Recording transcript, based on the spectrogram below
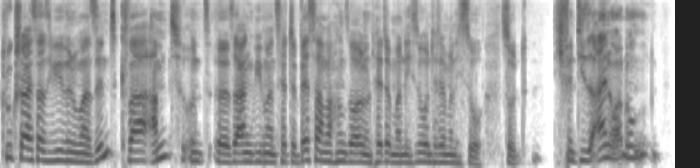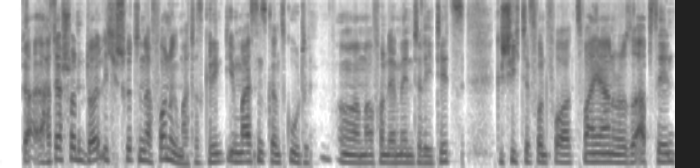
Klugscheißer, wie wir nun mal sind, qua Amt und äh, sagen, wie man es hätte besser machen sollen und hätte man nicht so und hätte man nicht so. So, ich finde diese Einordnung, da hat er schon deutliche Schritte nach vorne gemacht. Das gelingt ihm meistens ganz gut. Wenn wir mal von der Mentalitätsgeschichte von vor zwei Jahren oder so absehen,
